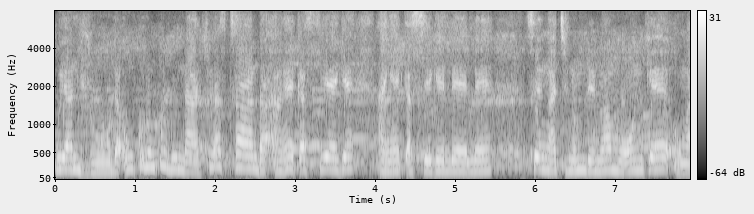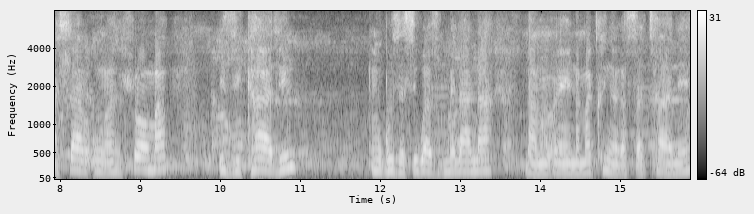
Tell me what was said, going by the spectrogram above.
kuyandlula. uNkulunkulu nathi uyasithanda angeke asiyeke angeke asiyekelele. Sengathi nomndeni wami wonke ungahlaba ungahloma izikhali ukuze sikwazi ukumelana eh, namachinga kasathane.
